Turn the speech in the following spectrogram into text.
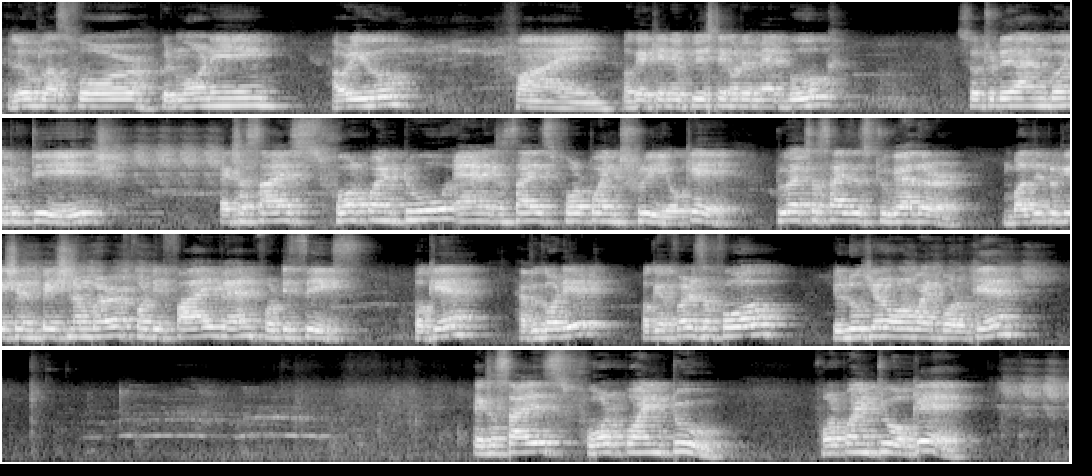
Hello class 4, good morning. How are you? Fine. Okay, can you please take out your math book? So today I am going to teach exercise 4.2 and exercise 4.3. Okay, two exercises together. Multiplication page number 45 and 46. Okay, have you got it? Okay, first of all, you look here on whiteboard. Okay. Exercise 4.2 4.2 okay?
